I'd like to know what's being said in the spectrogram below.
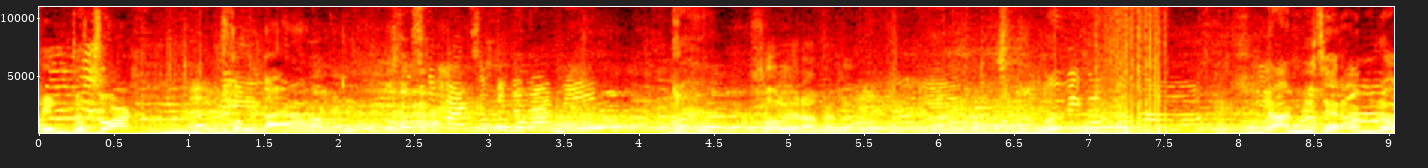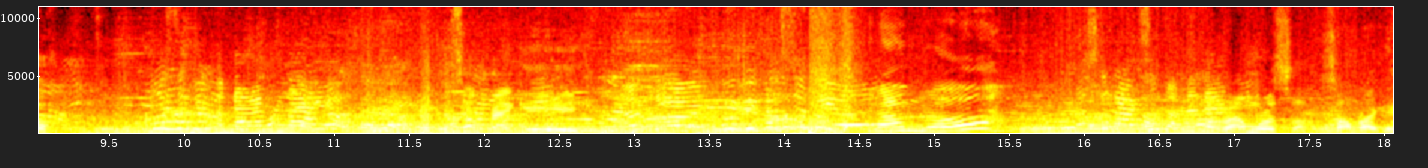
पिन्टु स्वाग एकदम दामी सबै राम्रै लाग्यो दामी छ राम्रो राम्रो राम्रो छ सम्रागी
